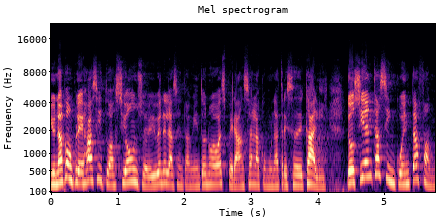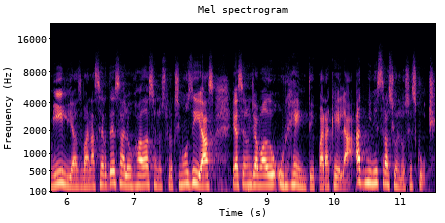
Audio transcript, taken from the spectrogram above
Y una compleja situación se vive en el asentamiento Nueva Esperanza en la Comuna 13 de Cali. 250 familias van a ser desalojadas en los próximos días y hacen un llamado urgente para que la administración los escuche.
